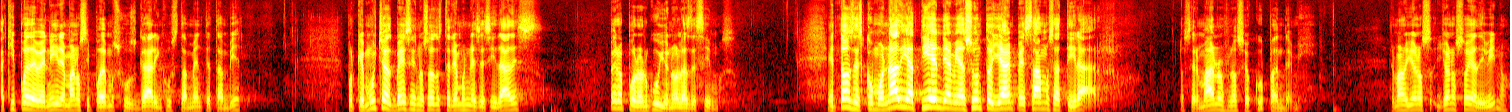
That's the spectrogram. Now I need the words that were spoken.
aquí puede venir, hermanos, y podemos juzgar injustamente también. Porque muchas veces nosotros tenemos necesidades, pero por orgullo no las decimos. Entonces, como nadie atiende a mi asunto, ya empezamos a tirar. Los hermanos no se ocupan de mí. Hermano, yo no, soy adivino.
